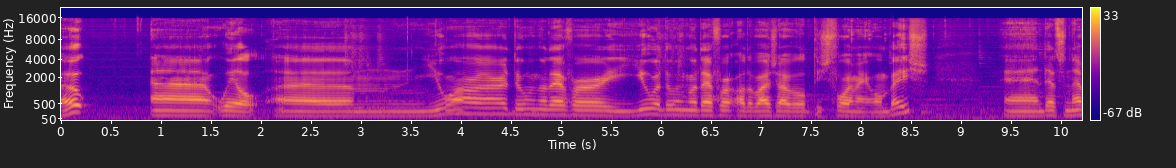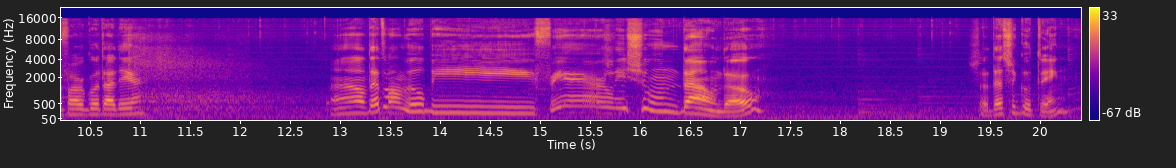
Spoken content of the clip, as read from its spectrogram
Oh, uh, Will, um, you are doing whatever, you are doing whatever, otherwise I will destroy my own base. And that's never a good idea. Well, that one will be fairly soon down though. So that's a good thing.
